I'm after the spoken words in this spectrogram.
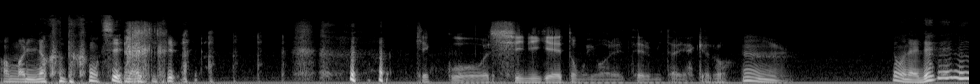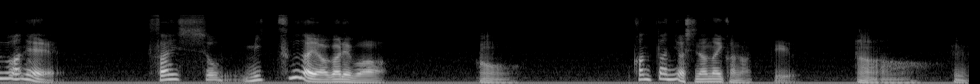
あんまりいなかったかもしれないっていう。結構死にゲーとも言われてるみたいやけど。うん。でもね、レベルはね、最初3つぐらい上がれば、うん。簡単には死なないかなっていう。あうん。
